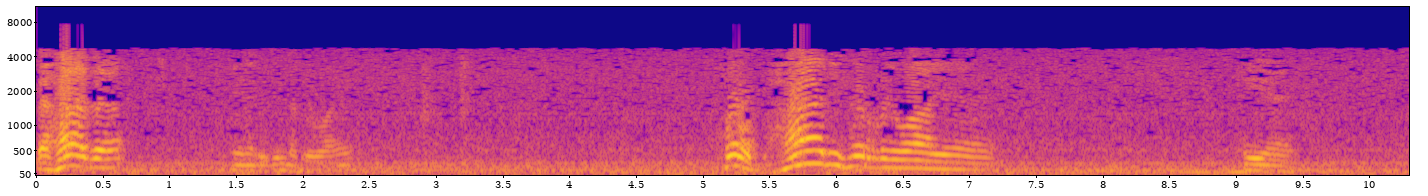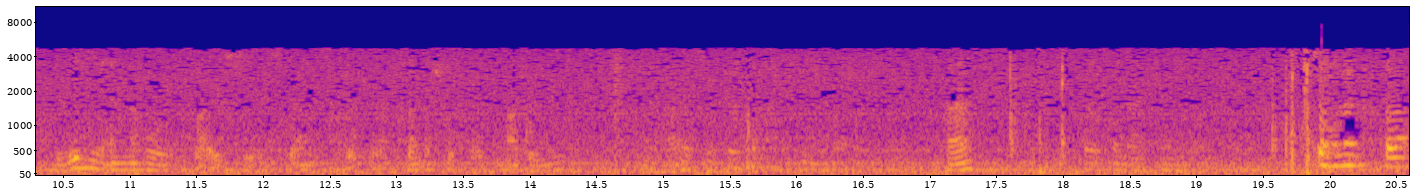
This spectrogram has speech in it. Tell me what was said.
فهذا حينئذ الرواية. طيب هذه الرواية هي بذهني أنه رئيس الإسلام كم أشهر معكم ها؟ سهلا خلاص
